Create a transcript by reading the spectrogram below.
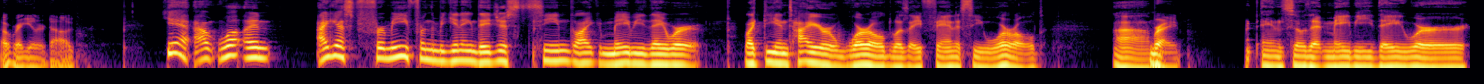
a regular dog. Yeah, uh, well, and I guess for me from the beginning, they just seemed like maybe they were like the entire world was a fantasy world, um, right. And so that maybe they were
